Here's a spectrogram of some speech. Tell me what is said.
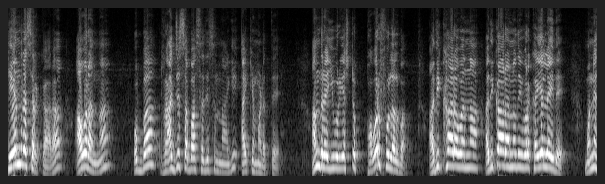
ಕೇಂದ್ರ ಸರ್ಕಾರ ಅವರನ್ನು ಒಬ್ಬ ರಾಜ್ಯಸಭಾ ಸದಸ್ಯನಾಗಿ ಆಯ್ಕೆ ಮಾಡುತ್ತೆ. ಅಂದರೆ ಇವರು ಎಷ್ಟು ಪವರ್ಫುಲ್ ಅಲ್ವಾ? ಅಧಿಕಾರವನ್ನು, ಅಧಿಕಾರ ಅನ್ನೋದು ಇವರ ಕೈಯಲ್ಲೇ ಇದೆ. ಮೊನ್ನೆ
